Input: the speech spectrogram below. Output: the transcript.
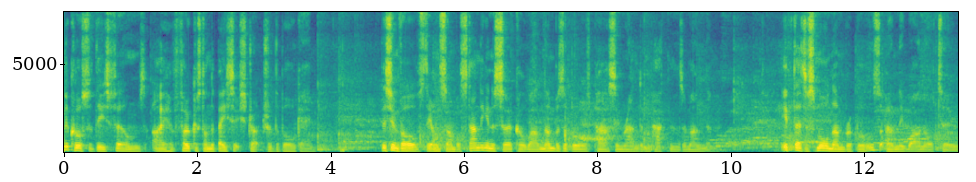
the course of these films, I have focused on the basic structure of the ball game. This involves the ensemble standing in a circle while numbers of balls pass in random patterns among them. If there's a small number of balls, only one or two,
